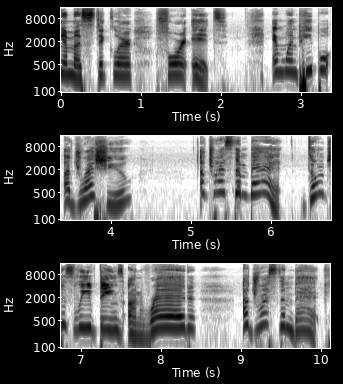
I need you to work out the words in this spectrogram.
am a stickler for it. And when people address you, address them back. Don't just leave things unread. Address them back.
